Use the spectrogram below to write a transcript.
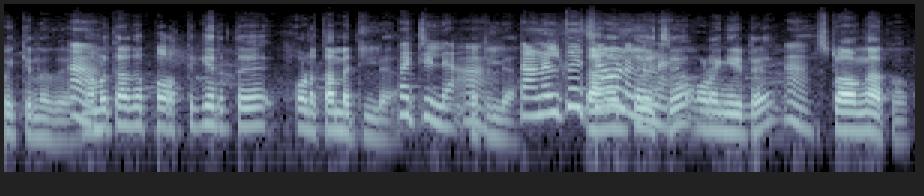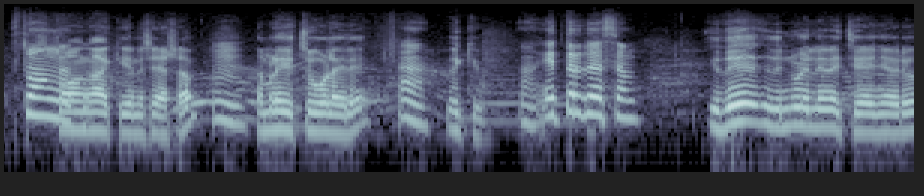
വെക്കുന്നത്. നമുക്കത് പുറത്തേക്ക് എടുത്ത് ഉണക്കാൻ പറ്റില്ല. പറ്റില്ല. പറ്റില്ല. തണലത്ത് വെച്ച് ഉണങ്ങിയിട്ട് സ്ട്രോങ് ആക്കും. സ്ട്രോങ് ആക്കിയതിനു ശേഷം നമ്മൾ ഈ ചൂളയിൽ വെക്കും. എത്ര ദിവസം? ഇത് ഇതിന്റെ ഉള്ളിൽ വെച്ച് കഴിഞ്ഞാൽ ഒരു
